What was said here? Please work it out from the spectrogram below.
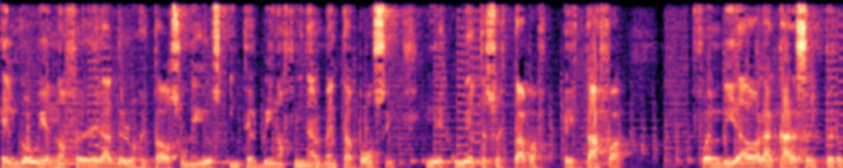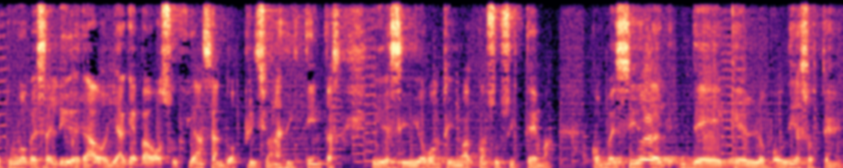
El gobierno federal de los Estados Unidos intervino finalmente a Ponzi y descubierto su estafa fue enviado a la cárcel, pero tuvo que ser liberado ya que pagó su fianza en dos prisiones distintas y decidió continuar con su sistema, convencido de, que lo podía sostener.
